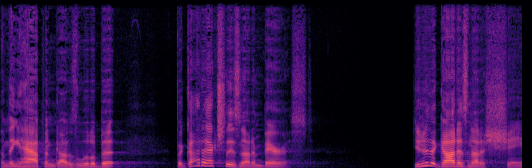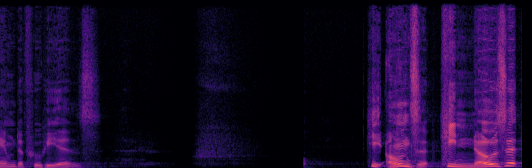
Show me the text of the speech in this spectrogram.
Something happened. God is a little bit, but God actually is not embarrassed. Do you know that God is not ashamed of who he is? He owns it. He knows it,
